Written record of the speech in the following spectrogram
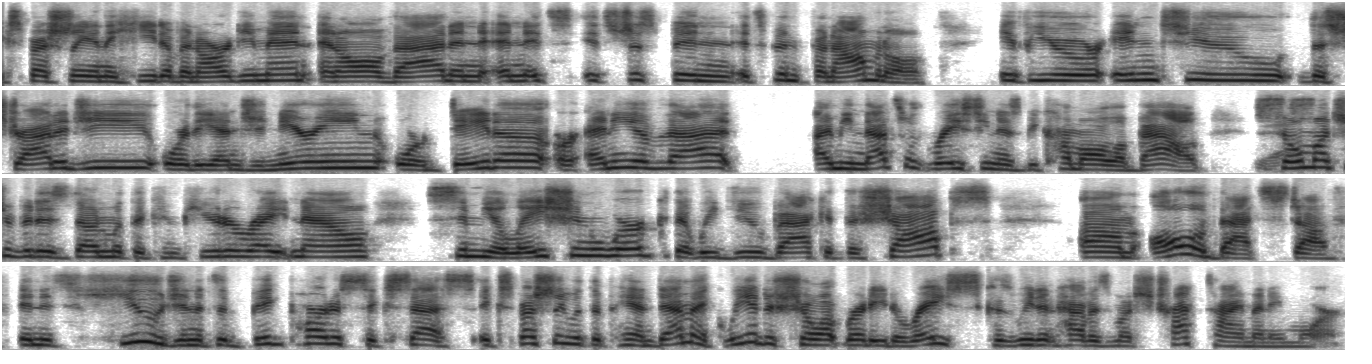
especially in the heat of an argument and all of that. And, and it's, it's just been, it's been phenomenal. If you're into the strategy or the engineering or data or any of that, I mean, that's what racing has become all about. Yes. So much of it is done with the computer right now, simulation work that we do back at the shops, um, all of that stuff. And it's huge and it's a big part of success, especially with the pandemic. We had to show up ready to race because we didn't have as much track time anymore.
